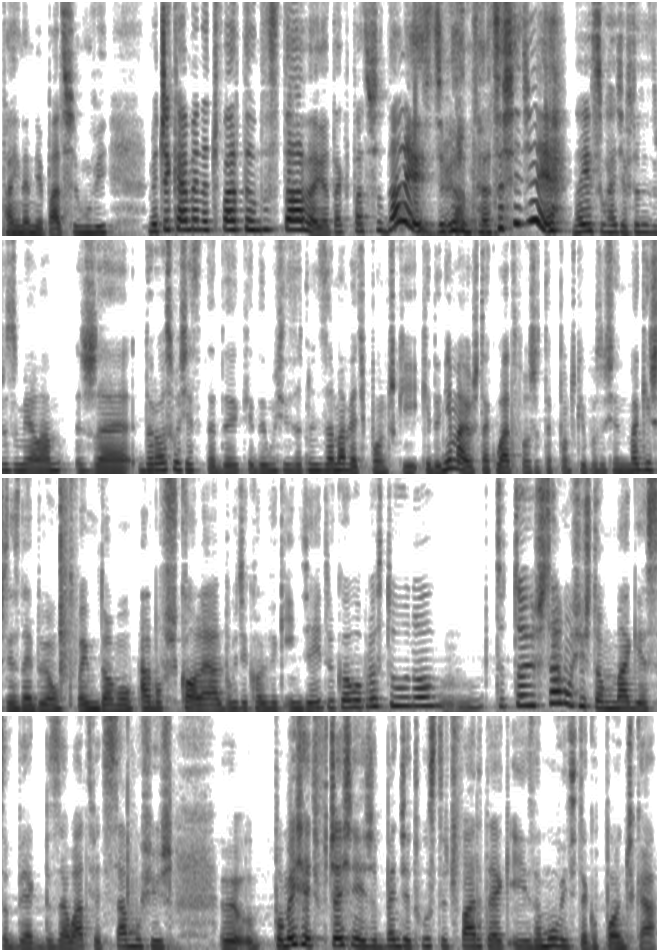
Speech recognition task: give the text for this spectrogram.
pani na mnie patrzy, mówi, my czekamy na czwartą dostawę. Ja tak patrzę, dalej jest dziewiąta, co się dzieje? No i słuchajcie, wtedy zrozumiałam, że dorosłość jest wtedy, kiedy musisz zacząć zamawiać pączki, kiedy nie ma już tak łatwo, że te pączki po prostu się magicznie znajdują w twoim domu, albo w szkole, albo gdziekolwiek indziej, tylko po prostu, no, to, to już sam musisz tą magię sobie jakby załatwiać, sam musisz pomyśleć wcześniej, że będzie będzie tłusty czwartek i zamówić tego pączka.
